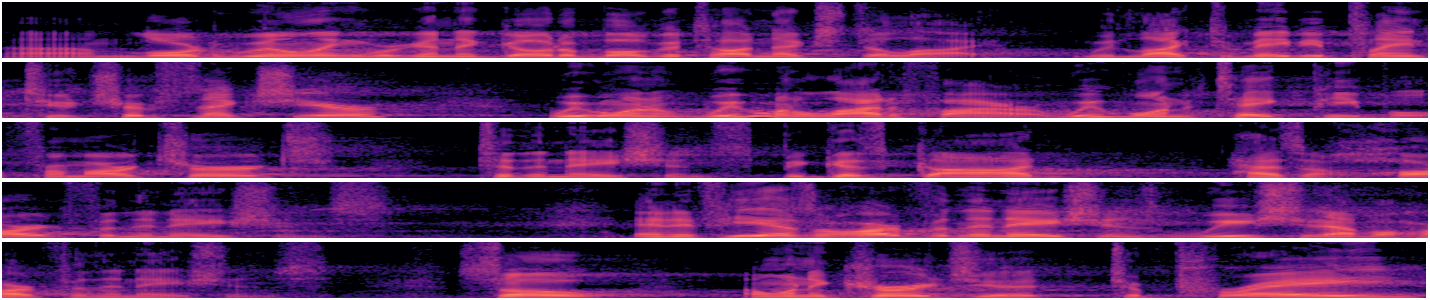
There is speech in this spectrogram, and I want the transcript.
Um, Lord willing, we're going to go to Bogota next July. We'd like to maybe plan two trips next year. We want to, we want to light a fire. We want to take people from our church to the nations because God has a heart for the nations. And if He has a heart for the nations, we should have a heart for the nations. So I want to encourage you to pray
